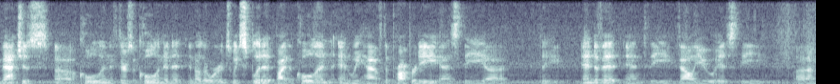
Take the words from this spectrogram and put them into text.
matches uh, a colon, if there's a colon in it, in other words, we split it by the colon and we have the property as the, uh, the end of it and the value is, the, um,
